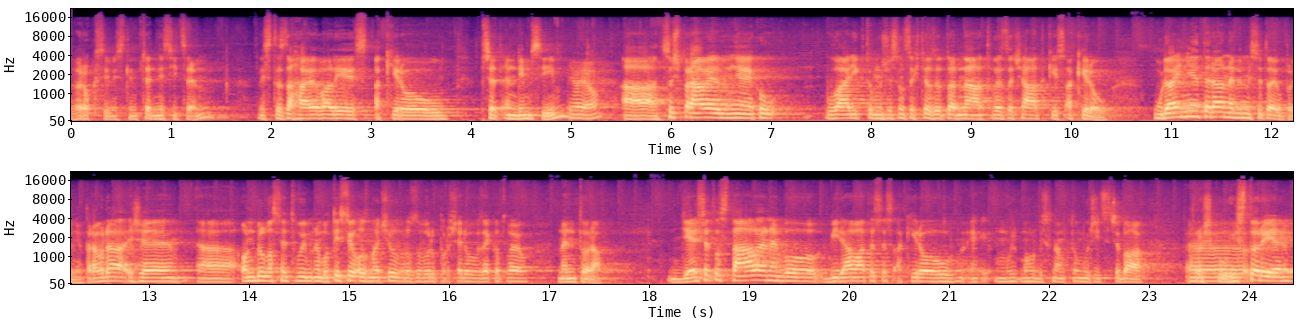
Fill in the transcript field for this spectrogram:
v Roxy, myslím, před měsícem. Vy jste zahajovali s Akirou před NDMC. Jo, jo. A což právě mě jako uvádí k tomu, že jsem se chtěl zeptat na tvé začátky s Akirou. Údajně teda, nevím, jestli to je úplně pravda, že uh, on byl vlastně tvůj, nebo ty si ho označil v rozhovoru pro Shadow jako tvého mentora. Děje se to stále, nebo vydáváte se s Akirou? Mohl bys nám k tomu říct třeba trošku uh, historie?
